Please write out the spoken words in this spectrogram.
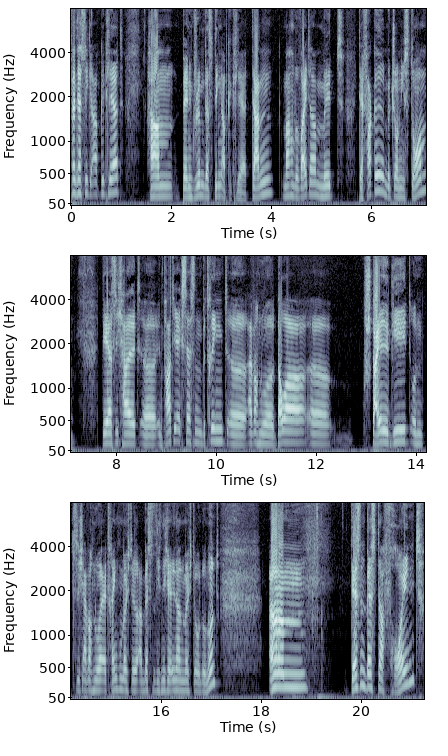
Fantastic abgeklärt, haben Ben Grimm das Ding abgeklärt. Dann machen wir weiter mit der Fackel, mit Johnny Storm der sich halt äh, in Party-Exzessen betrinkt, äh, einfach nur Dauer äh, geht und sich einfach nur ertränken möchte, am besten sich nicht erinnern möchte und und und. Ähm, dessen bester Freund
